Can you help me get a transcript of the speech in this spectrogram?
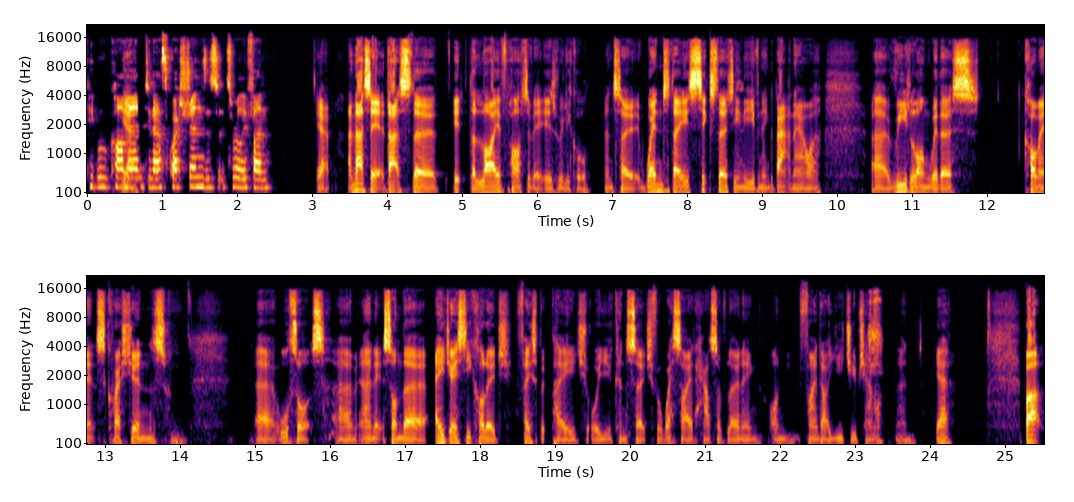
People who comment and ask questions. It's, it's really fun. Yeah, and that's it. That's the it. The live part of it is really cool. And so Wednesday, six thirty in the evening, about an hour. Uh, read along with us, comments, questions, uh, all sorts. Um, and it's on the AJC College Facebook page, or you can search for Westside House of Learning on find our YouTube channel. And yeah, but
